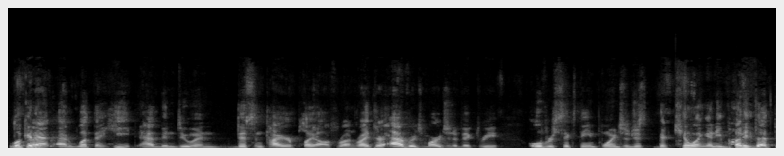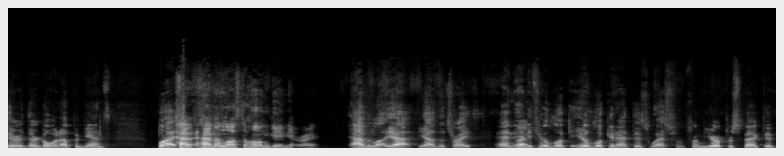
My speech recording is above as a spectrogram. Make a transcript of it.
looking right. at, at what the Heat have been doing this entire playoff run, right? Their average margin of victory over 16 points. They're just they're killing anybody that they're they're going up against. But ha- haven't lost a home game yet, right? Haven't lost. Yeah, yeah, that's right. And, right. and if you're looking you're looking at this West from, from your perspective,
